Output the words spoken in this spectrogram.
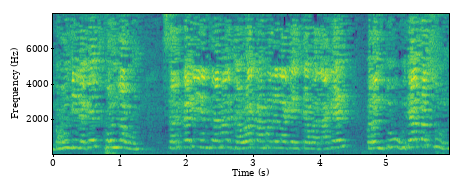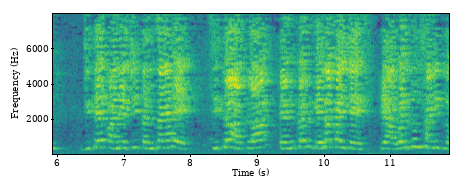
भाऊंनी लगेच फोन लावून सरकारी यंत्रणा जेव्हा कामाला लागेल तेव्हा लागेल. परंतु उद्यापासून जिथे पाण्याची टंचाई आहे तिथं आपला टँकर गेला पाहिजे हे आवर्जून सांगितलं.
